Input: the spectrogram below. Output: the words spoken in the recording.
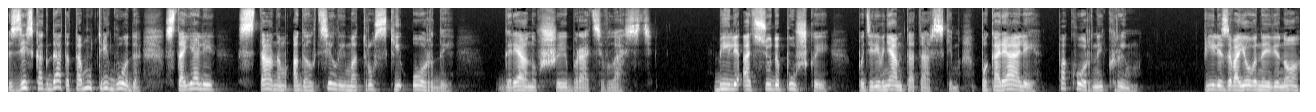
Здесь когда-то, тому три года, стояли станом оголтелые матросские орды, грянувшие брать власть били отсюда пушкой по деревням татарским, покоряли покорный Крым. Пили завоеванное вино,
